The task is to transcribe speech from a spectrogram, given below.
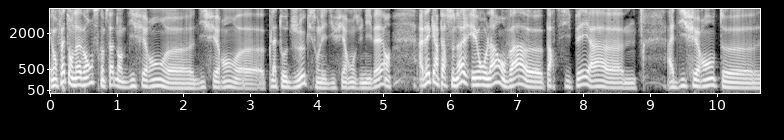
Et en fait, on avance comme ça dans différents, euh, différents euh, plateaux de jeu qui sont les différents univers, avec un personnage. Et on là, on va euh, participer à euh, à différentes euh,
